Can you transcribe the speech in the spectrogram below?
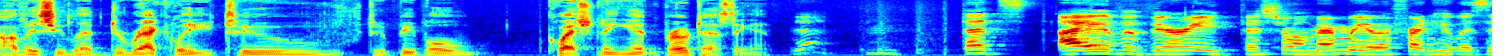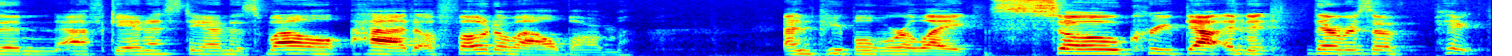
obviously led directly to to people questioning it and protesting it. Yeah. That's I have a very visceral memory of a friend who was in Afghanistan as well, had a photo album. And people were like so creeped out and it, there was a pic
